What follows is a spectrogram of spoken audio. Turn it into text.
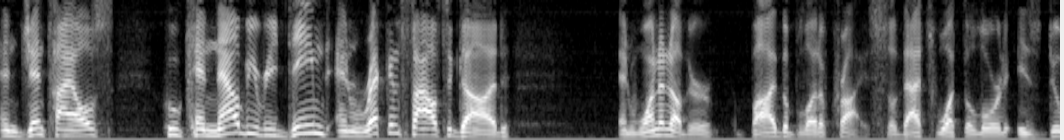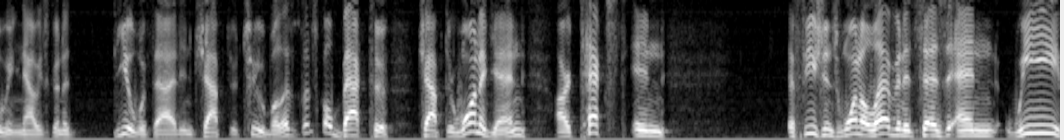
and Gentiles who can now be redeemed and reconciled to God and one another by the blood of Christ. So that's what the Lord is doing. Now he's going to deal with that in chapter 2. But let's, let's go back to chapter 1 again. Our text in Ephesians 1:11 it says and we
